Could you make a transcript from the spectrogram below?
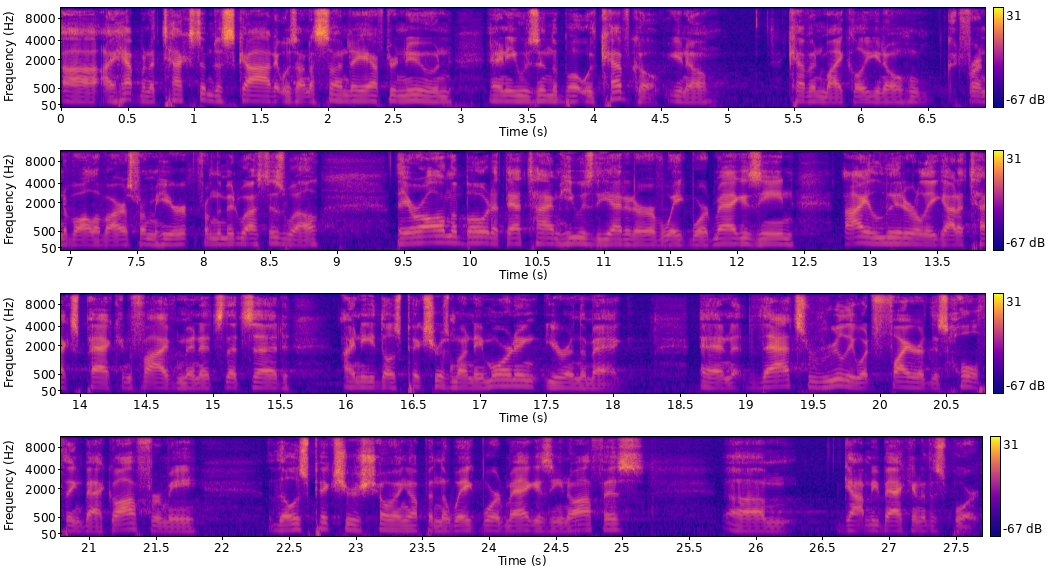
Uh, I happened to text him to Scott. It was on a Sunday afternoon, and he was in the boat with Kevco. You know, Kevin Michel, you know, who good friend of all of ours from here, from the Midwest as well. They were all on the boat at that time. He was the editor of Wakeboard magazine. I literally got a text back in five minutes that said, "I need those pictures Monday morning. You're in the mag," and that's really what fired this whole thing back off for me. Those pictures showing up in the Wakeboard magazine office um, got me back into the sport.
